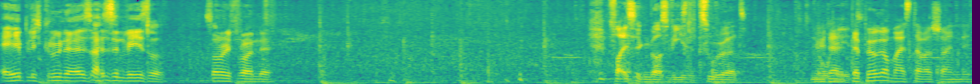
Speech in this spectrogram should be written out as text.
erheblich grüner ist als in Wesel. Sorry, Freunde. Falls irgendwer aus Wiesel zuhört. No der, der Bürgermeister wahrscheinlich.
